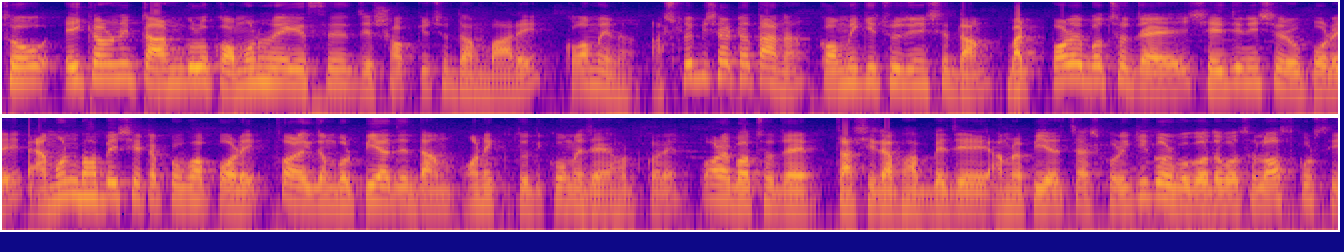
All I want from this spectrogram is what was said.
সো এই কারণে টার্মগুলো কমন হয়ে গেছে যে সবকিছুর দাম বাড়ে, কমে না। আসলে বিষয়টা তা না, কমে কিছু জিনিসের দাম বাট পরের বছর যায়, সেই জিনিসের উপরে এমন ভাবে সেটা প্রভাব পড়ে। ফর এক্সাম্পল পেঁয়াজের দাম অনেক যদি কমে যায় হট করে, পরের বছর যায়, চাষিরা ভাববে যে আমরা পেঁয়াজ চাষ করি, কি করব? গত বছর লস করছি,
